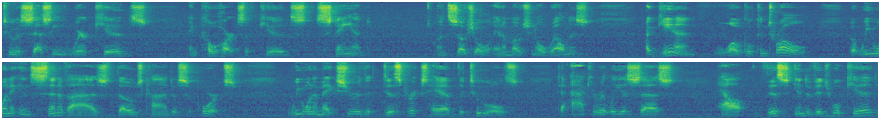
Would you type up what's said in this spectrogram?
to assessing where kids and cohorts of kids stand on social and emotional wellness. Again, local control, but we want to incentivize those kind of supports we want to make sure that districts have the tools to accurately assess how this individual kid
